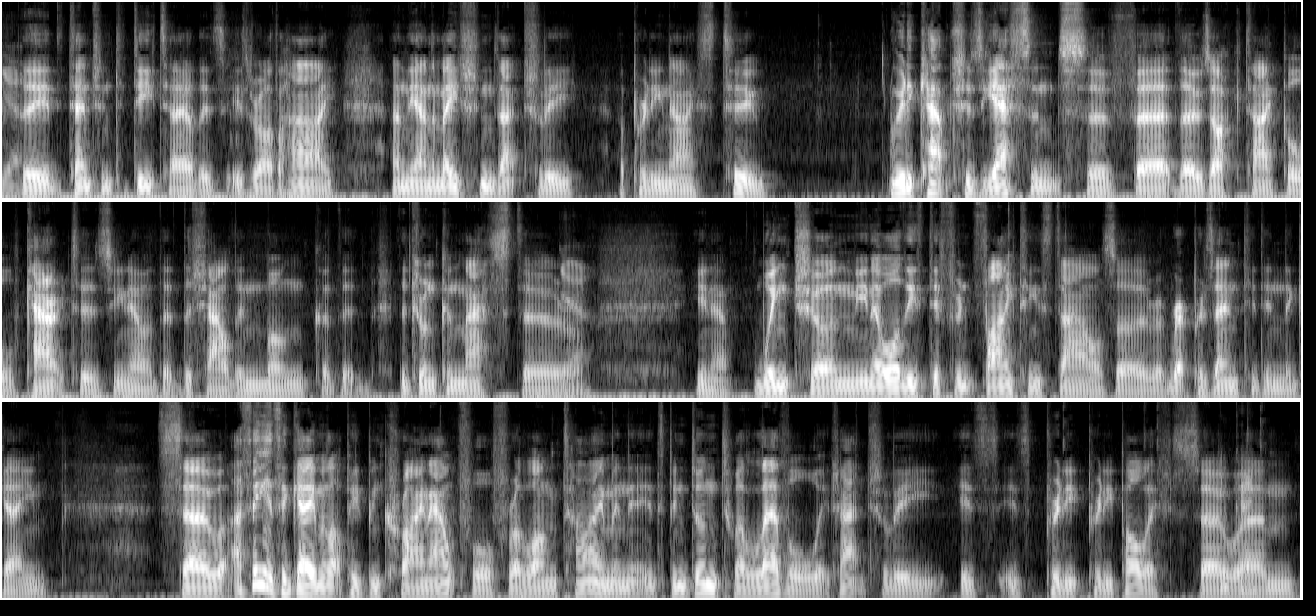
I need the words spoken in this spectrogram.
Yeah. The attention to detail is, is rather high, and the animations actually are pretty nice too really captures the essence of uh, those archetypal characters. You know, the the Shaolin monk or the the drunken master, yeah. or you know, Wing Chun. You know, all these different fighting styles are represented in the game. So I think it's a game a lot of people have been crying out for for a long time, and it's been done to a level which actually is is pretty pretty polished. So Okay. um,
